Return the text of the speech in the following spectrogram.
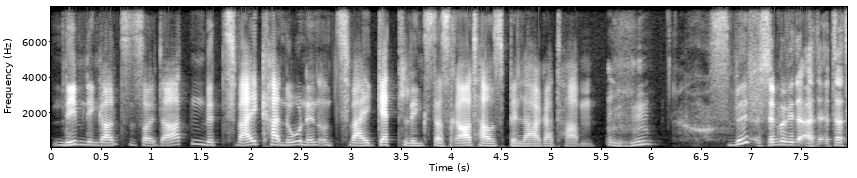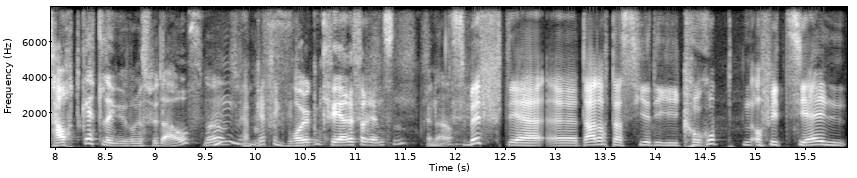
neben den ganzen Soldaten mit zwei Kanonen und zwei Gatlings das Rathaus belagert haben. Mhm. Smith Sind wir wieder, äh, da taucht Gatling übrigens wieder auf, ne? Hm, wir haben Gatling. Folgenquerreferenzen. Genau. Smith, der äh, dadurch, dass hier die korrupten Offiziellen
